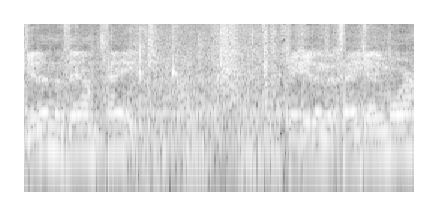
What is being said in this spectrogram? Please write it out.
Get in the damn tank. I can't get in the tank anymore?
